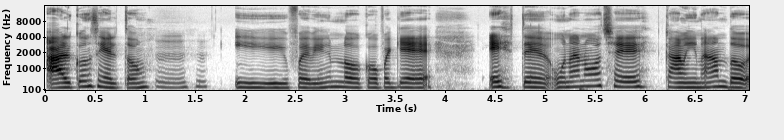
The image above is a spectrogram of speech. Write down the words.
al concierto y fue bien loco porque este una noche caminando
